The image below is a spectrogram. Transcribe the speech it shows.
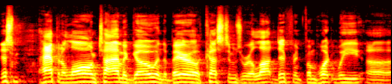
This happened a long time ago, and the burial customs were a lot different from what we uh,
